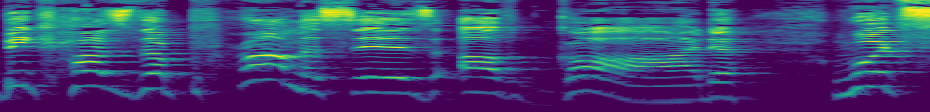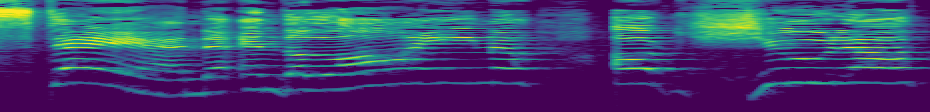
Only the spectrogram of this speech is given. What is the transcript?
because the promises of God would stand and the line of Judah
